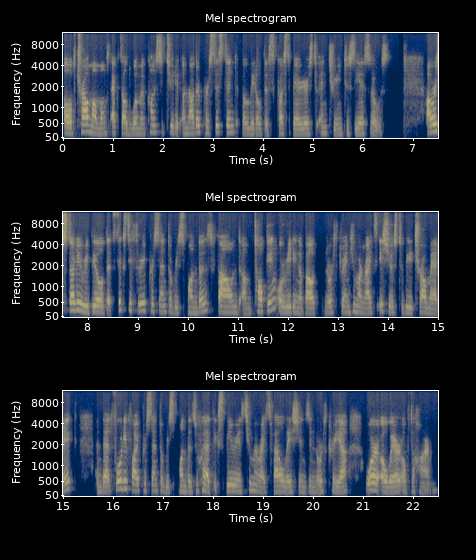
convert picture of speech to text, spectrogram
of trauma amongst exiled women constituted another persistent but little discussed barriers to entry into CSOs. Our study revealed that 63% of respondents found um, talking or reading about North Korean human rights issues to be traumatic, and that 45% of respondents who had experienced human rights violations in North Korea were aware of the harm.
